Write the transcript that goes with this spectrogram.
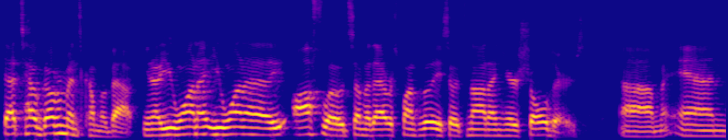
that's how governments come about. You know, you want to you want to offload some of that responsibility so it's not on your shoulders. Um, and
